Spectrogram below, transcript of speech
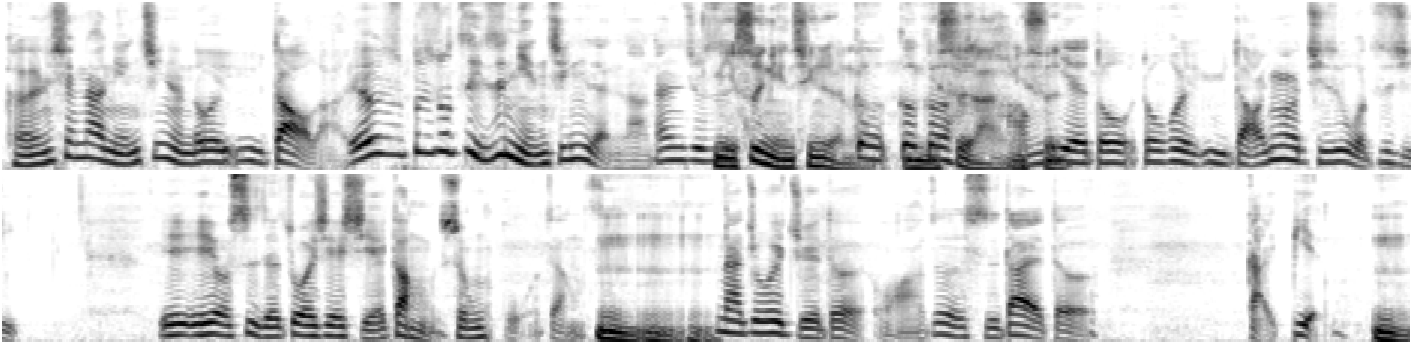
可能现在年轻人都会遇到啦，也不是说自己是年轻人啦，但是就是你是年轻人了，各各个行业都都会遇到。因为其实我自己也也有试着做一些斜杠生活这样子，嗯嗯嗯，那就会觉得哇，这个时代的改变，嗯，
